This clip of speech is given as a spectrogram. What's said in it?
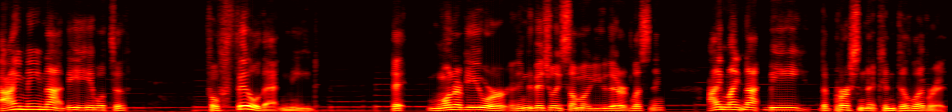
I may not be able to fulfill that need. That one of you, or individually, some of you that are listening, I might not be the person that can deliver it.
